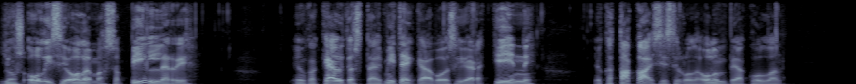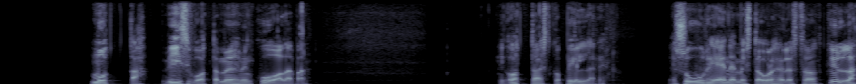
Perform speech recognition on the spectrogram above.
jos olisi olemassa pilleri, jonka käytöstä ei mitenkään voisi jäädä kiinni, joka takaisi sinulle olympiakullan, mutta viisi vuotta myöhemmin kuolevan, niin ottaisitko pillerin? Ja suuri enemmistö urheilijoista sanoo, että kyllä,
